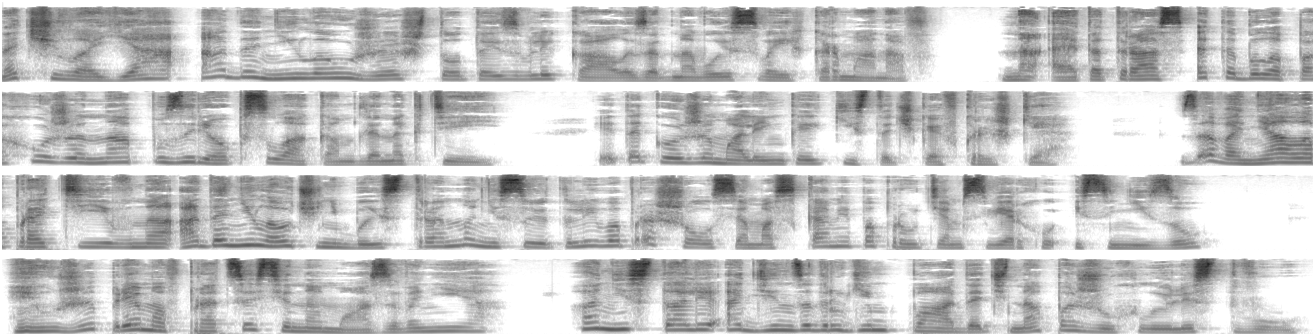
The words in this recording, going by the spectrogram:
Начала я, а Данила уже что-то извлекал из одного из своих карманов. На этот раз это было похоже на пузырек с лаком для ногтей и такой же маленькой кисточкой в крышке. Завоняло противно, а Данила очень быстро, но не суетливо прошелся мазками по прутьям сверху и снизу. И уже прямо в процессе намазывания они стали один за другим падать на пожухлую листву.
